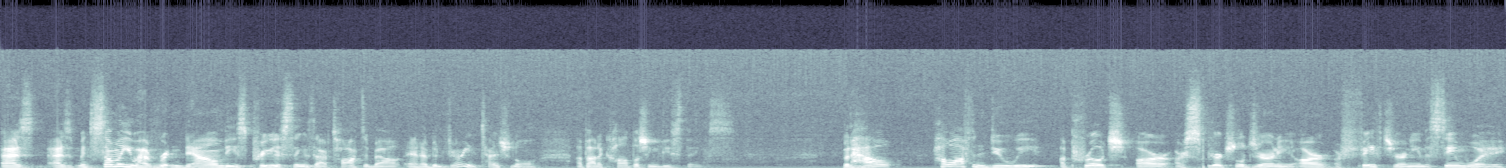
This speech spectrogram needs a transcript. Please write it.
As, as I mean, some of you have written down these previous things that I've talked about and have been very intentional about accomplishing these things. But how, how often do we approach our, our spiritual journey, our, our faith journey, in the same way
